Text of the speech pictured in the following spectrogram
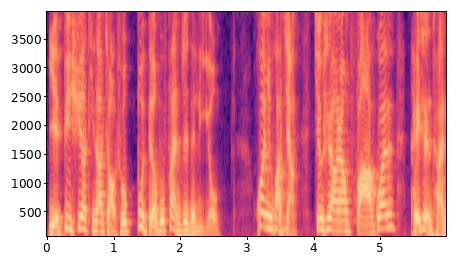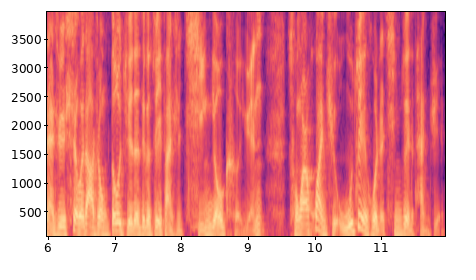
也必须要替他找出不得不犯罪的理由。换句话讲，就是要让法官、陪审团乃至于社会大众都觉得这个罪犯是情有可原，从而换取无罪或者轻罪的判决。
